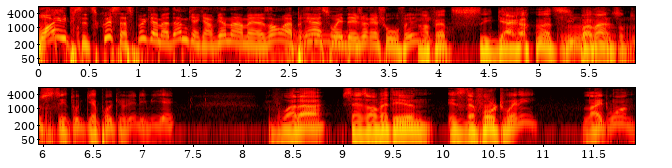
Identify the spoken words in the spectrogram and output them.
ouais, puis c'est quoi? Ça se peut que la madame, quand elle revienne à la maison, après, elle soit déjà réchauffée? En fait, c'est garanti pas mal, surtout si c'est toi qui as procuré les billets. Voilà, 16h21, it's the 420, light one.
